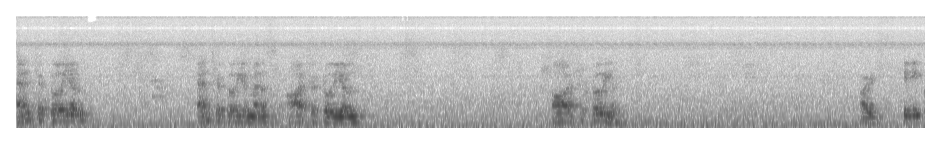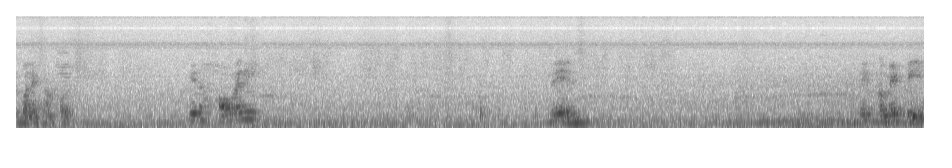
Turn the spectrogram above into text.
N factorial N factorial minus R factorial R factorial. I take one example in how many ways a committee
